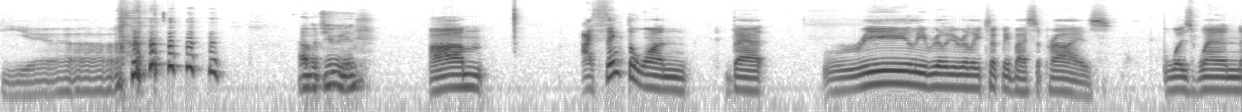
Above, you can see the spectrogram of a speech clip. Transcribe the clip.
Yeah. How about you, Ian? um I think the one that really really really took me by surprise was when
